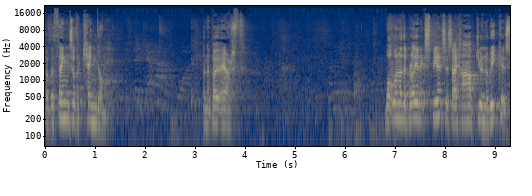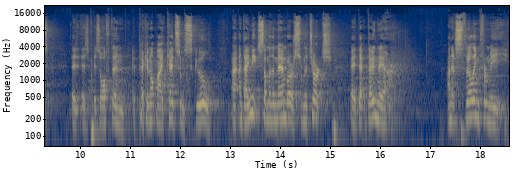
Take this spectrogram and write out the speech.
of the things of the kingdom, than about earth. What one of the brilliant experiences I have during the week is, is, is often picking up my kids from school. And I meet some of the members from the church uh, down there. And it's thrilling for me.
